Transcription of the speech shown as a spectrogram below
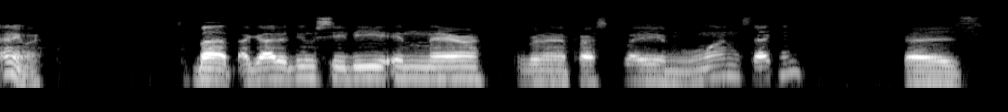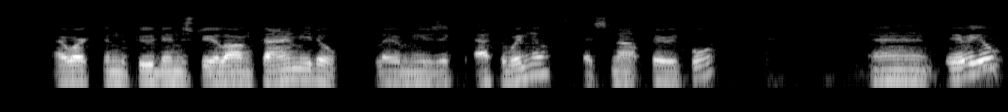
anyway, but I got a new CD in there. I'm gonna press play in one second because I worked in the food industry a long time. You don't play music at the window. It's not very cool. And here we go.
